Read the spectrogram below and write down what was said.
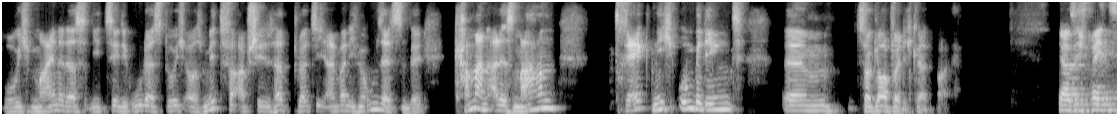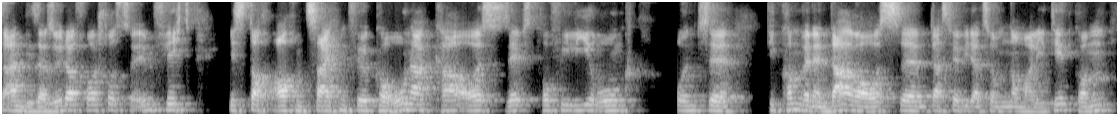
wo ich meine, dass die CDU das durchaus mit verabschiedet hat, plötzlich einfach nicht mehr umsetzen will. Kann man alles machen, trägt nicht unbedingt ähm, zur Glaubwürdigkeit bei. Ja, Sie sprechen es an. Dieser Söder-Vorstoß zur Impfpflicht ist doch auch ein Zeichen für Corona-Chaos, Selbstprofilierung. Und äh, wie kommen wir denn daraus, äh, dass wir wieder zur Normalität kommen?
